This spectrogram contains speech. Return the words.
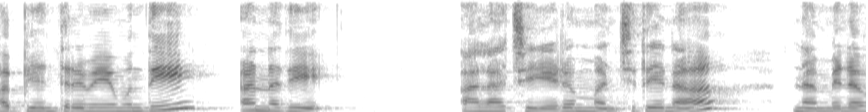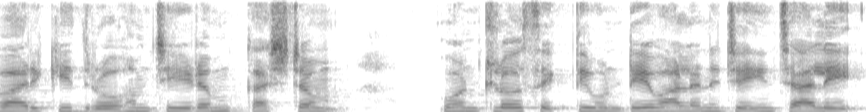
అభ్యంతరమేముంది? అన్నది. అలా చేయడం మంచిదేనా? నమ్మిన వారికి ద్రోహం చేయడం కష్టం. ఒంట్లో శక్తి ఉంటే వాళ్ళని జయించాలి.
